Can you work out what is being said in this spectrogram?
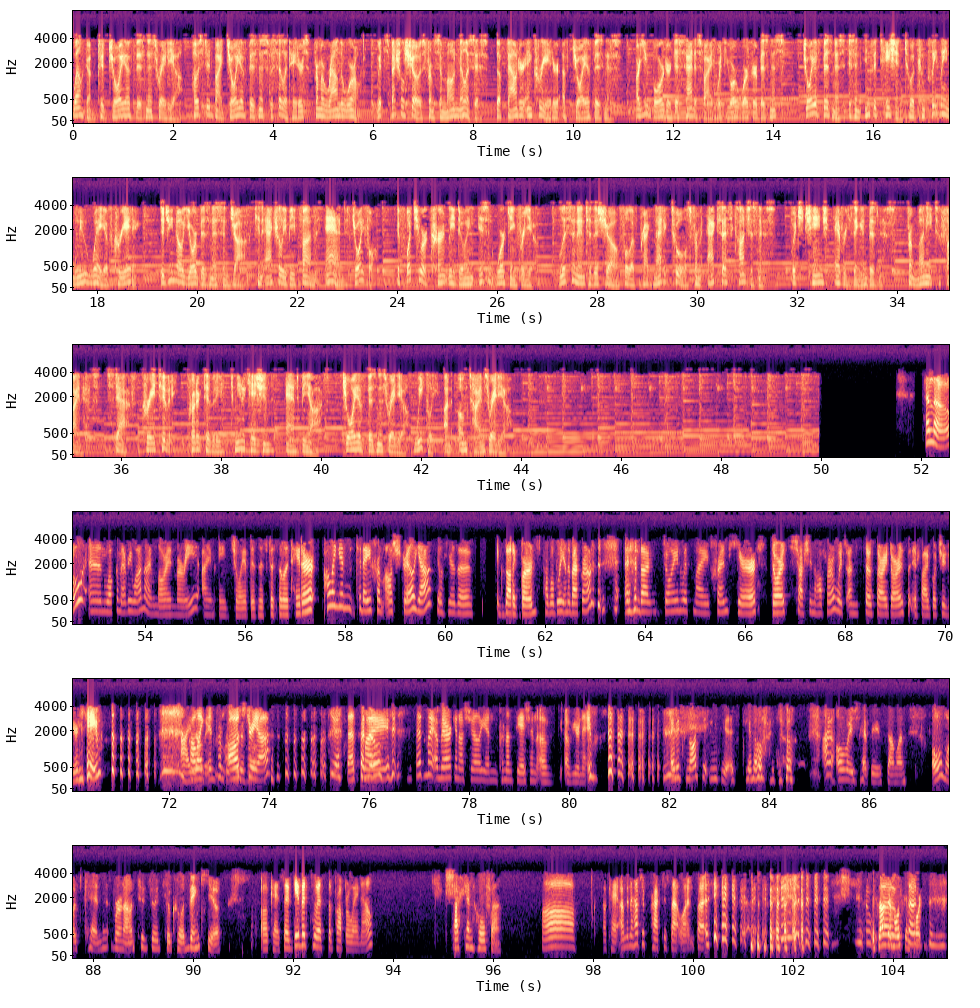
Welcome to Joy of Business Radio, hosted by Joy of Business facilitators from around the world, with special shows from Simone Milasas, the founder and creator of Joy of Business. Are you bored or dissatisfied with your work or business? Joy of Business is an invitation to a completely new way of creating. Did you know your business and job can actually be fun and joyful? If what you are currently doing isn't working for you, Listen into this show full of pragmatic tools from Access Consciousness, which change everything in business from money to finance, staff, creativity, productivity, communication, and beyond. Joy of Business Radio, weekly on Om Times Radio. Hello and welcome everyone. I'm Lauren Marie. I'm a Joy of Business facilitator calling in today from Australia. You'll hear the exotic birds probably in the background. and I'm joined with my friend here, Doris Schaschenhofer, which I'm so sorry, Doris, if I butchered your name. I Calling in from so Austria. yes. That's my that's my American Australian pronunciation of of your name. and it's not the easiest, you know. So I'm always happy if someone almost can pronounce it so it's so cool. Thank you. Okay, so give it to us the proper way now. Schachenhofer. Oh, ah, okay. I'm gonna have to practice that one, but it's not the most important.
